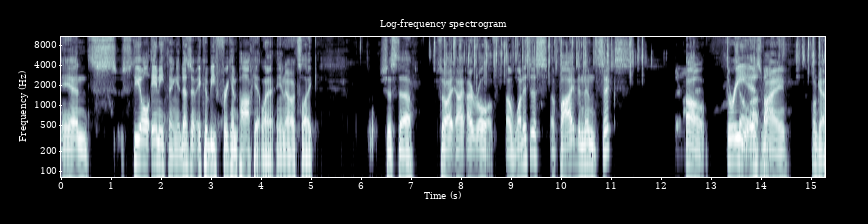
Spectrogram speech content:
and s- steal anything. It doesn't it could be freaking pocket lint, you know? It's like it's just uh so I I, I roll a, a what is this? A 5 and then 6? Oh, three So, uh, is my okay.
